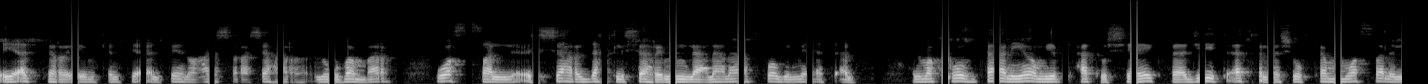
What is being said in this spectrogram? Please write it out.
اذكر يمكن في 2010 شهر نوفمبر وصل الشهر الدخل الشهري من الإعلانات فوق المئة ألف. المفروض ثاني يوم يبحثوا الشيك فجيت أدخل أشوف كم وصل اللي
